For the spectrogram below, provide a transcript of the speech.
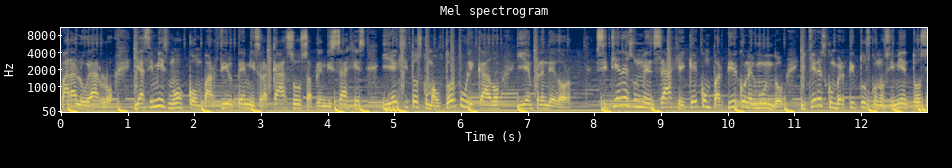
para lograrlo y asimismo compartirte mis fracasos, aprendizajes y éxitos como autor publicado y emprendedor. Si tienes un mensaje que compartir con el mundo y quieres convertir tus conocimientos,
